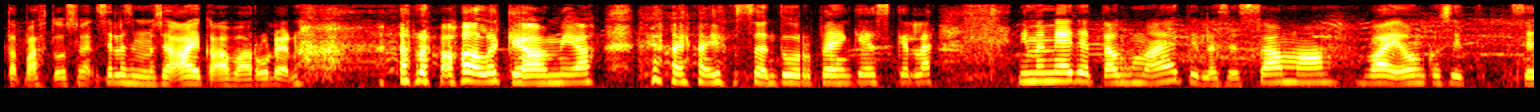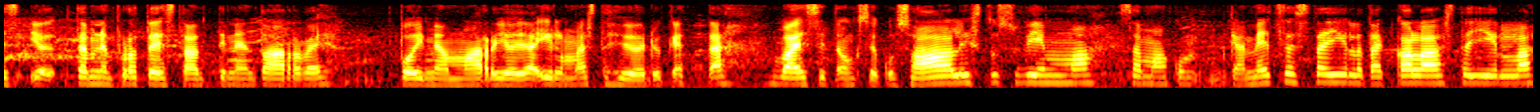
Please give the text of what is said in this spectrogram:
tapahtuu siellä semmoisia aika-avaruuden halkeamia jossain turpeen keskellä. Niin mä mietin, että onko mä äitillä se sama vai onko sitten se tämmöinen protestanttinen tarve poimia marjoja ilmaista hyödykettä, vai sitten onko se joku saalistusvimma, sama kuin mikä metsästäjillä tai kalastajilla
